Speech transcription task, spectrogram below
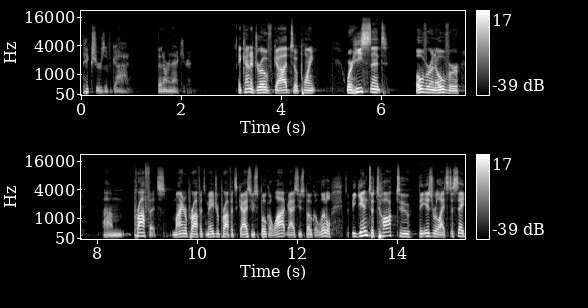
pictures of God that aren't accurate. It kind of drove God to a point where he sent over and over um, prophets, minor prophets, major prophets, guys who spoke a lot, guys who spoke a little, to begin to talk to the Israelites to say,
